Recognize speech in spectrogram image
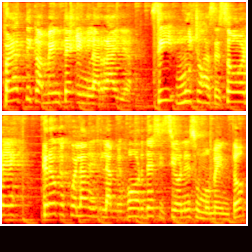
prácticamente en la raya. Sí, muchos asesores, creo que fue la, la mejor decisión en su momento.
